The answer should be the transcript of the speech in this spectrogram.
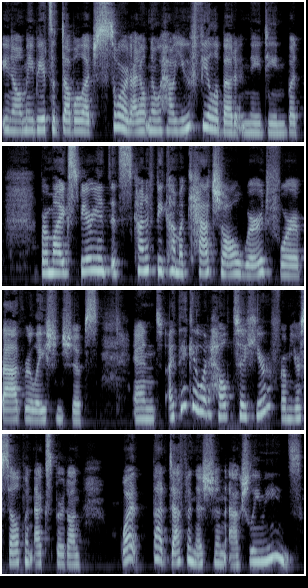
you know, maybe it's a double edged sword. I don't know how you feel about it, Nadine, but from my experience, it's kind of become a catch all word for bad relationships. And I think it would help to hear from yourself, an expert, on what that definition actually means.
